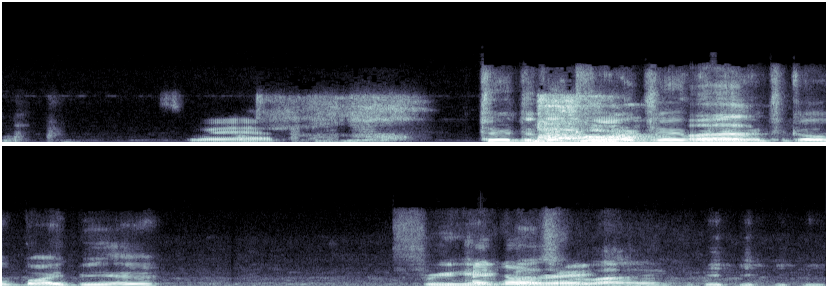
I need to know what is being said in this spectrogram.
that's the way it happened. Dude, did they card you when you went to go buy beer? Free I know, haircuts for right? life.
